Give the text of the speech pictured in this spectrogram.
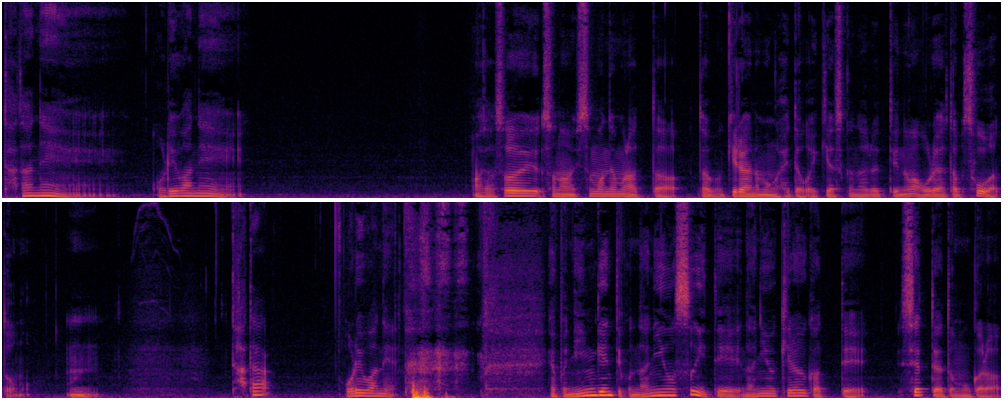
ただね俺はねまだそういうその質問でもらった多分嫌いなもんが減った方が生きやすくなるっていうのは俺は多分そうだと思う。うん。ただ俺はねやっぱ人間ってこう何を好いて何を嫌うかってセットやと思うから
